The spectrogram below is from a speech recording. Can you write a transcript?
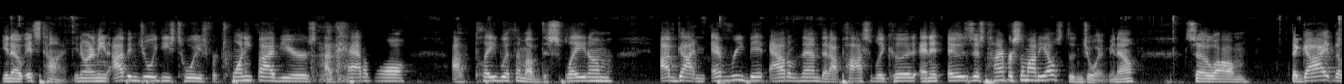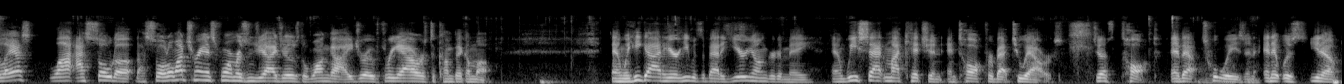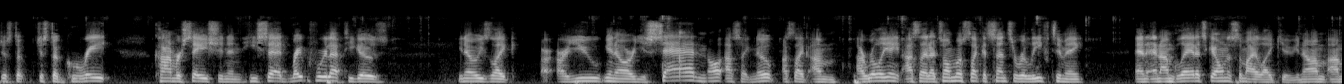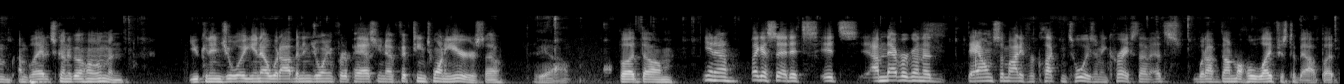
you know, it's time. You know what I mean? I've enjoyed these toys for 25 years. I've had them all. I've played with them. I've displayed them. I've gotten every bit out of them that I possibly could, and it, it was just time for somebody else to enjoy them. You know, so um, the guy, the last lot I sold, up, I sold all my Transformers and GI Joes to one guy. He drove three hours to come pick them up. And when he got here, he was about a year younger than me, and we sat in my kitchen and talked for about two hours. Just talked about toys, and, and it was you know just a just a great conversation. And he said right before we left, he goes, you know, he's like, are, are you, you know, are you sad? And all, I was like, nope. I was like, I'm, I really ain't. I said, it's almost like a sense of relief to me, and and I'm glad it's going to somebody like you. You know, I'm I'm I'm glad it's going to go home and you can enjoy, you know, what I've been enjoying for the past, you know, 15, 20 years. So, Yeah. but um, you know, like I said, it's it's I'm never going to down somebody for collecting toys. I mean, Christ, that's what I've done my whole life just about. But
